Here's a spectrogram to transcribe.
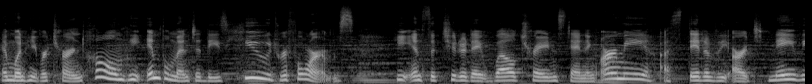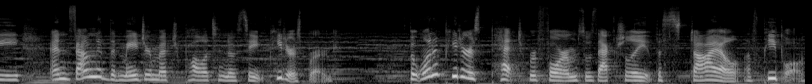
and when he returned home, he implemented these huge reforms. He instituted a well trained standing army, a state of the art navy, and founded the major metropolitan of St. Petersburg. But one of Peter's pet reforms was actually the style of people.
